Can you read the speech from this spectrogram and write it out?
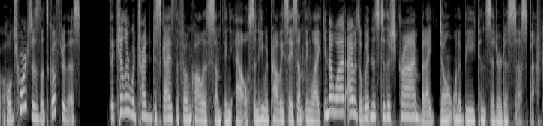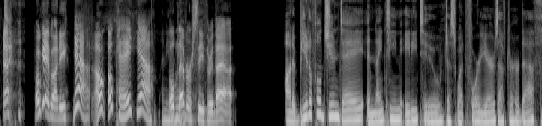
hold your horses. Let's go through this. The killer would try to disguise the phone call as something else, and he would probably say something like, You know what? I was a witness to this crime, but I don't want to be considered a suspect. okay, buddy. Yeah. Oh, okay. Yeah. They'll never see through that. On a beautiful June day in 1982, just what, four years after her death,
